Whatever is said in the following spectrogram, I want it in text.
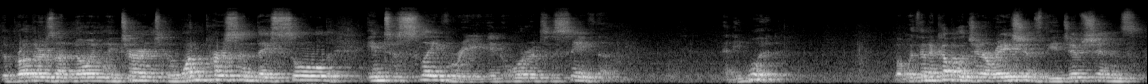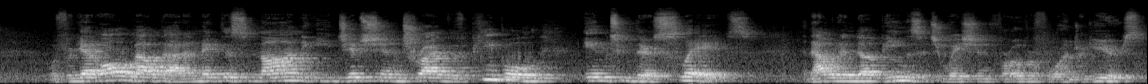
the brothers unknowingly turned to the one person they sold into slavery in order to save them. And he would. But within a couple of generations, the Egyptians would forget all about that and make this non Egyptian tribe of people into their slaves. And that would end up being the situation for over 400 years.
